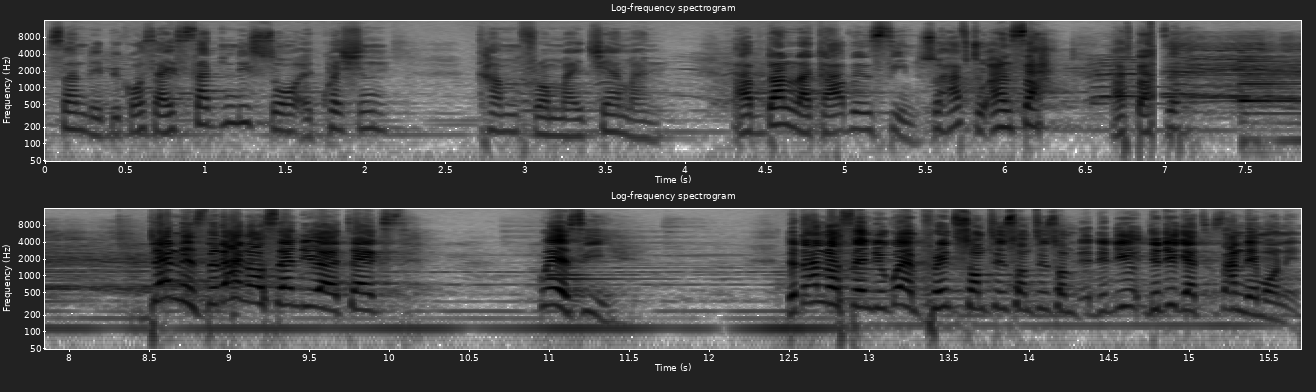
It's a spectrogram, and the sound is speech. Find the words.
Sunday, because I suddenly saw a question come from my chairman. I've done like I haven't seen, so I have to answer after. Dennis, did I not send you a text? Where is he? Did I not send you go and print something, something, something? Did you did you get Sunday morning?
